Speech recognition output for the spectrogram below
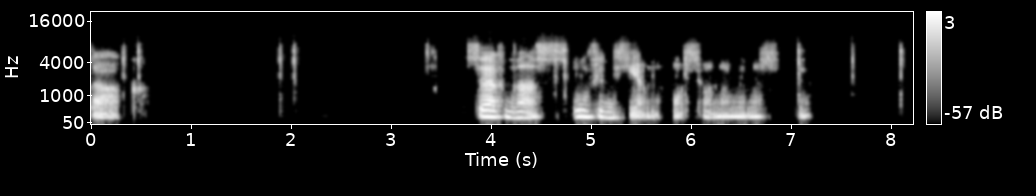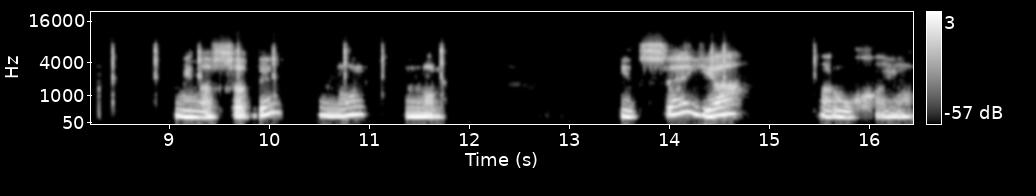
Так. Це в нас у від'ємно. Ось воно мінус 1. Мінус 1, 0, 0. І це я рухаю.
